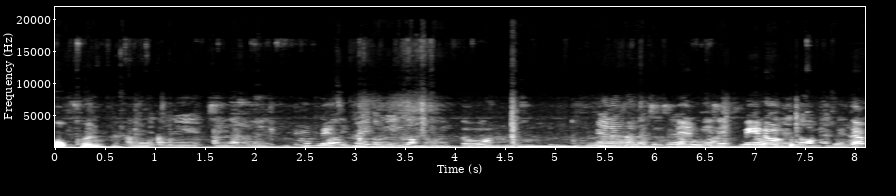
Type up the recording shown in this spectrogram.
หกคนค่ะเอาหมูตรงนี้เอาเนื้อตรงนี้แม่สิไปตรงนี้รวมตรงนี้โตแม่นั่งทำอะไรซื้อแม่มีเลยแม่เนาะจับ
